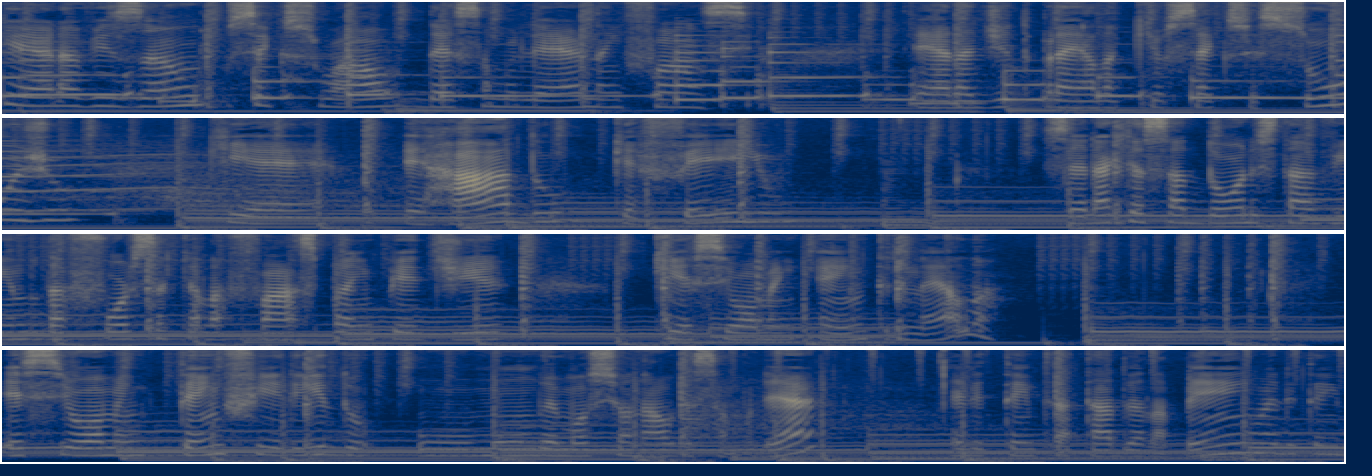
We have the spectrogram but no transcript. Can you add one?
que era a visão sexual dessa mulher na infância? Era dito para ela que o sexo é sujo, que é errado, que é feio. Será que essa dor está vindo da força que ela faz para impedir que esse homem entre nela? Esse homem tem ferido o mundo emocional dessa mulher? Ele tem tratado ela bem ou ele tem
